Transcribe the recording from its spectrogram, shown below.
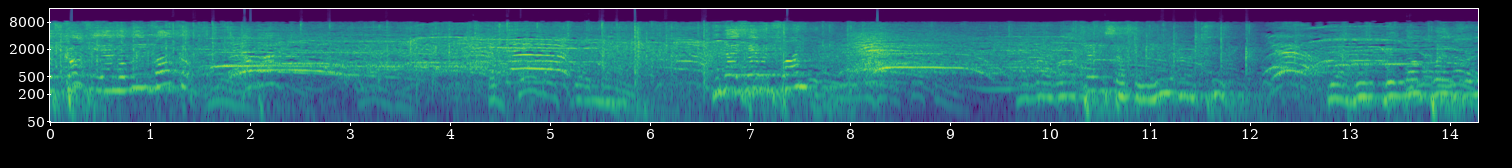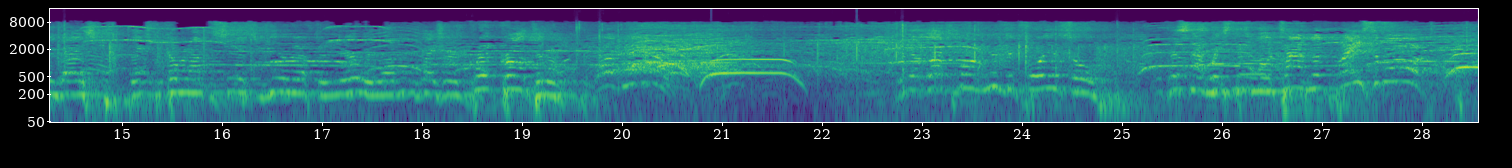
Jeff Coffey on the lead vocal. You guys having fun? Yeah. All right, well, I'll tell you something. We are too. Yeah. Yeah, we, we love playing for you guys. Thanks for coming out to see us year after year. We love it. You guys are a great crowd tonight. Love you. We got lots more music for you, so let's not waste any more time. Let's play some more.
